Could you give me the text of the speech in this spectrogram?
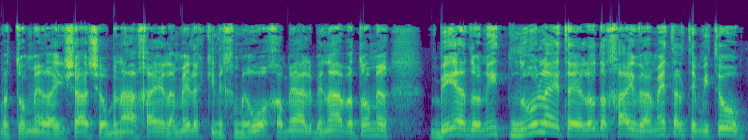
ותאמר האישה אשר בנה החי אל המלך כי נחמרו רחמיה על בנה ותאמר בי אדוני תנו לה את הילוד החי והמת אל תמיתו.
